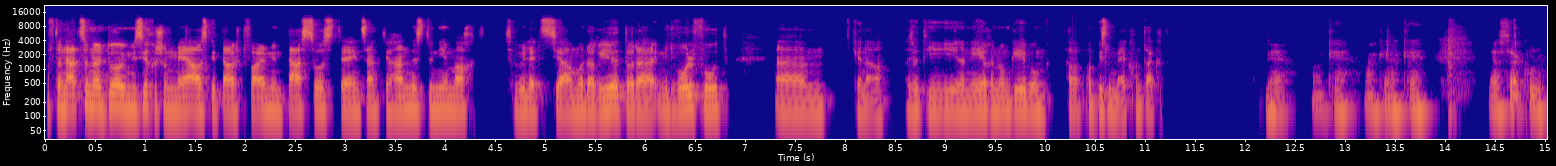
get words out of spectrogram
auf der nationalen Tour habe ich mich sicher schon mehr ausgetauscht, vor allem im Tassos, der in St. Johannes Turnier macht. Habe ich letztes Jahr moderiert oder mit Wohlfood. Ähm, genau, also die in der näheren Umgebung hat man ein bisschen mehr Kontakt. Ja, okay, okay, okay. Ja, sehr cool.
